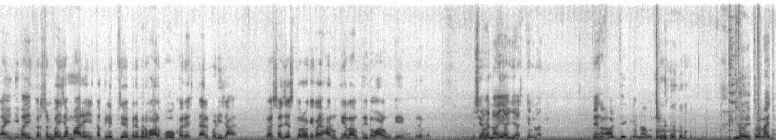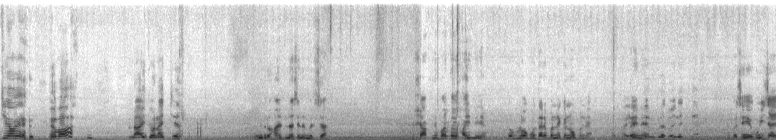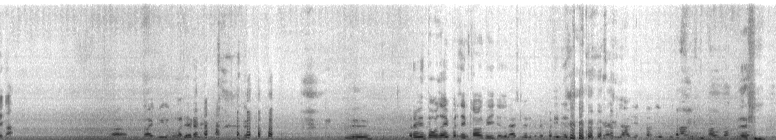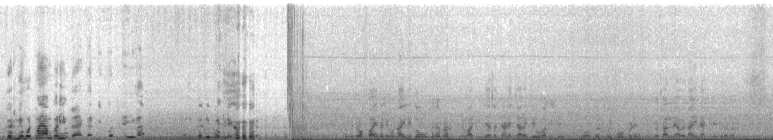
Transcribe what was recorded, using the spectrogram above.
કાંઈ નહીં ભાઈ. કરશનભાઈ જેમ મારે ય તકલીફ છે બરાબર વાળ બહુ ખરે છે તેલ પડી જાય. તો સજેસ્ટ કરો કે કઈ સારું તેલ આવતું હોય તો વાળ ઉગે એવું બરાબર? પછી હવે નાઈ આવ્યા છે, કેમ લાગે? હે? આઠ જગ્યા ના હોત તો નાઈ તો નાચીએ હવે. હે બાબા? નાઈ તો નાચીએ તો મિત્રો હાંજના છે ને મિરચા. શાક ને ભાત હવે ખાઈ લઈએ. તો બ્લોગ વધારે બને કે ન બને બધાને પછી હુઈ જાય કા? હા ખાઈ પીને હોવા દેખા ને પ્રવીણ તો ઓઝાઈ પર જઈને ખાવા બેસી જજો નાસ્તા ને તો કઈ પડી ને નાસ્તા આવીએ ખાવીએ આવીએ ખાવું ઘરની બોટમાં આમ કર્યું? હે ઘરની પોટલી ઈ ગા ઘરની પોટલી તો મિત્રો ફાઇનલી હું નાઈ લીધો હું, બરાબર? ને બાકી ત્યાં સત્યાણે ચારક જેવું વાગી ગયું. બહુ તડકો બહુ પડે. શું કે ચાલને હવે નાહી નાખીએ, બરાબર?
